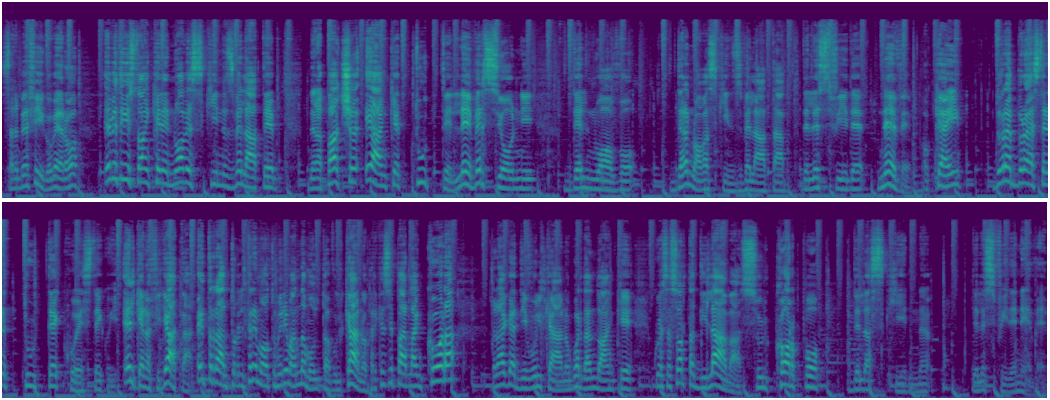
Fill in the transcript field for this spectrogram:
Sarebbe figo, vero? E avete visto anche le nuove skin svelate nella patch e anche tutte le versioni del nuovo della nuova skin svelata delle sfide neve, ok? Dovrebbero essere tutte queste qui E il che è una figata E tra l'altro il terremoto mi rimanda molto a Vulcano Perché si parla ancora, raga, di Vulcano Guardando anche questa sorta di lava sul corpo della skin delle sfide neve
